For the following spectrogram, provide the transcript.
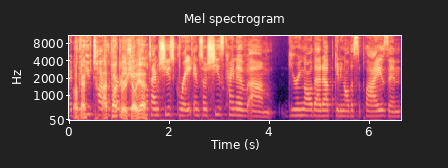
i believe Okay. you've talked I've talked her to maybe Rochelle, a yeah. couple times she's great and so she's kind of um, gearing all that up getting all the supplies and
